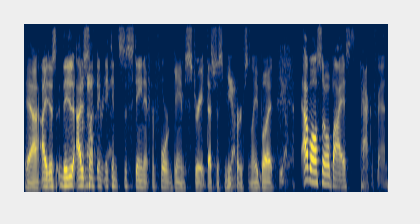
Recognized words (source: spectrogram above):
Yeah, I just they just I just don't think they yet. can sustain it for four games straight. That's just me Yeah. personally, but Yeah. I'm also a biased Packer fan.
